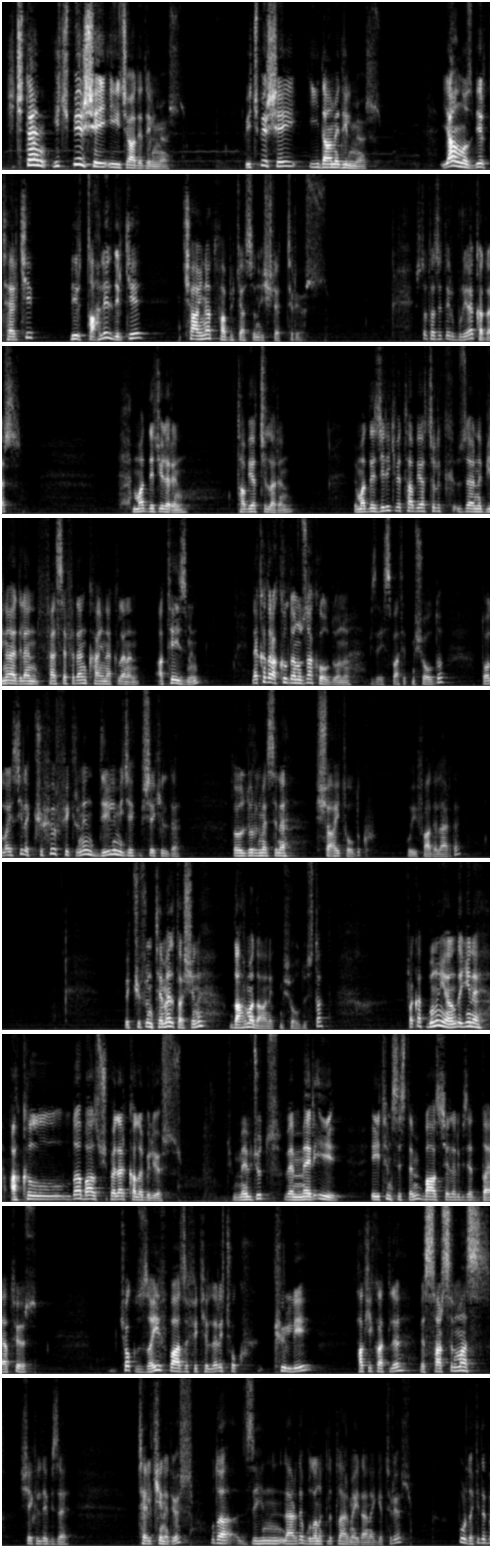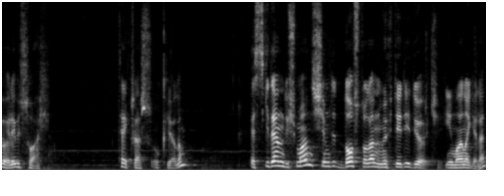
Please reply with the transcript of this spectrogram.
hiçten hiçbir şey icat edilmiyor. Hiçbir şey idam edilmiyor. Yalnız bir terkip, bir tahlildir ki, kainat fabrikasını işlettiriyor. Üstad Hazretleri buraya kadar, maddecilerin, tabiatçıların, ve maddecilik ve tabiatçılık üzerine bina edilen felsefeden kaynaklanan ateizmin, ne kadar akıldan uzak olduğunu bize ispat etmiş oldu. Dolayısıyla küfür fikrinin dirilmeyecek bir şekilde öldürülmesine şahit olduk bu ifadelerde. Ve küfrün temel taşını darmadağın etmiş oldu üstad. Fakat bunun yanında yine akılda bazı şüpheler kalabiliyor. Çünkü mevcut ve mer'i eğitim sistemi bazı şeyleri bize dayatıyor. Çok zayıf bazı fikirleri çok külli, hakikatli ve sarsılmaz şekilde bize telkin ediyor. Bu da zihinlerde bulanıklıklar meydana getiriyor. Buradaki de böyle bir sual. Tekrar okuyalım. Eskiden düşman şimdi dost olan mühtedi diyor ki imana gelen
